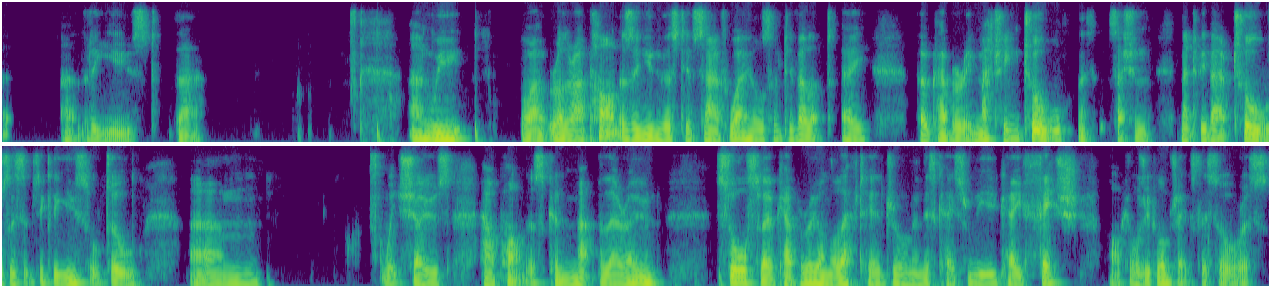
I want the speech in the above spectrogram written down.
uh, uh, that are used there. And we, or rather our partners in University of South Wales have developed a vocabulary matching tool. This session meant to be about tools. This is a particularly useful tool, um, which shows how partners can map their own source vocabulary on the left here, drawn in this case from the UK fish, archaeological objects thesaurus,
